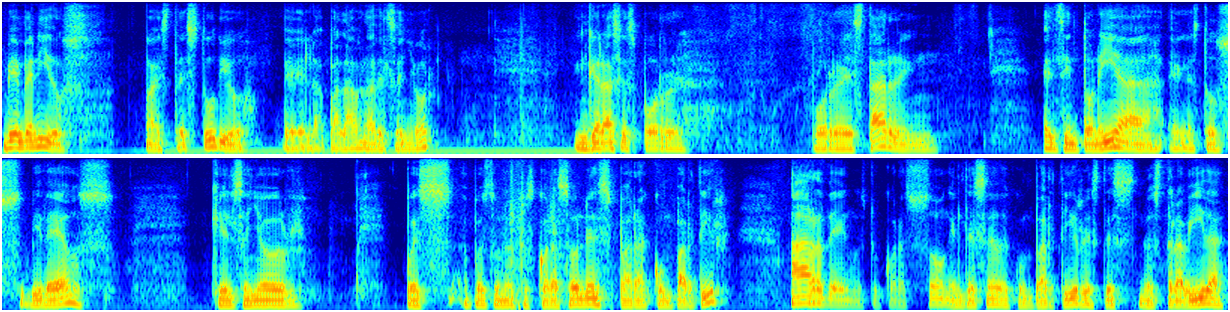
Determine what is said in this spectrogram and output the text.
Bienvenidos a este estudio de la palabra del Señor. Gracias por, por estar en, sintonía en estos videos que el Señor pues ha puesto en nuestros corazones para compartir. Arde en nuestro corazón el deseo de compartir. Esta es nuestra vida.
